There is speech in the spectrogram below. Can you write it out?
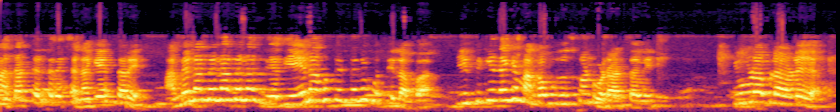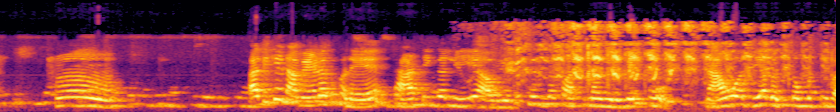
ಮಾತಾಡ್ತಾ ಇರ್ತಾರೆ ಚೆನ್ನಾಗೇ ಇರ್ತಾರೆ. ಆಮೇಲೆ ಆಮೇಲೆ ಆಮೇಲೆ ಅದ್ ಅದ್ ಏನಾಗುತ್ತೆ ಅಂತಾನೆ ಗೊತ್ತಿಲ್ಲಪ್ಪ. ಇದ್ದಕ್ಕಿದ್ದಂಗೆ ಮಗ ಮುಗಿಸ್ಕೊಂಡು ಓಡಾಡ್ತವೆ. ಇವಳೊಬ್ಳ ಅವಳೆ. ಹ್ಮ್. ಅದಕ್ಕೆ ನಾವ್ ಹೇಳೋದು ಸ್ಟಾರ್ಟಿಂಗ್ ಅಲ್ಲಿ ಅವ್ರು ಎಷ್ಟಿರ್ಬೇಕು ಅಂತ ನಾವ್ ನಾವು ಅತಿಯಾಗಿ ಹಚ್ಕೊಂಡ್ಬಿಡ್ತೀವ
